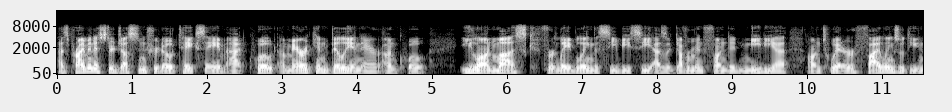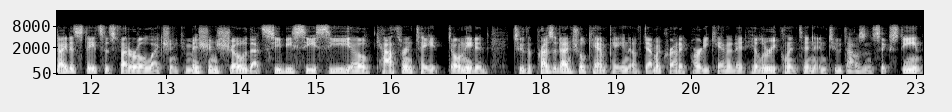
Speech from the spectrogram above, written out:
as Prime Minister Justin Trudeau takes aim at, quote, American billionaire, unquote, Elon Musk for labeling the CBC as a government funded media on Twitter, filings with the United States' Federal Election Commission show that CBC CEO Catherine Tait donated to the presidential campaign of Democratic Party candidate Hillary Clinton in 2016.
